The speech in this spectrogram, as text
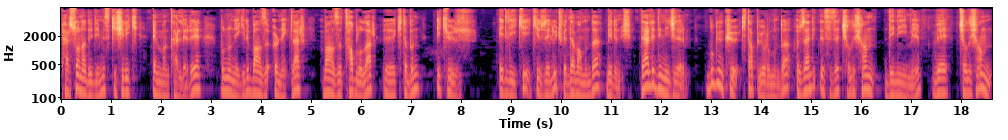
persona dediğimiz kişilik envanterleri, bununla ilgili bazı örnekler, bazı tablolar e, kitabın 252, 253 ve devamında verilmiş. Değerli dinleyicilerim, bugünkü kitap yorumunda özellikle size çalışan deneyimi ve çalışan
